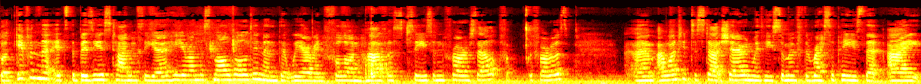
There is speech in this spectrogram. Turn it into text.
But given that it's the busiest time of the year here on the small holding and that we are in full on harvest season for ourselves, for us, um, I wanted to start sharing with you some of the recipes that I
